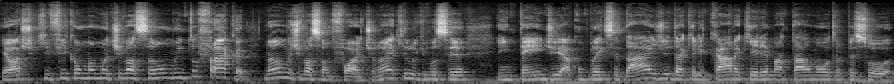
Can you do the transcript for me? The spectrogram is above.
Eu acho que fica uma motivação muito fraca, não é uma motivação forte, não é aquilo que você entende a complexidade daquele cara querer matar uma outra pessoa.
